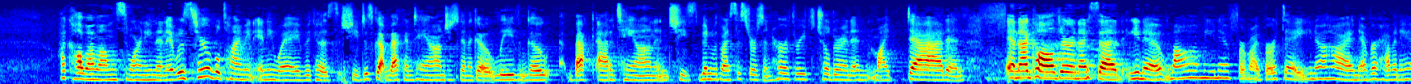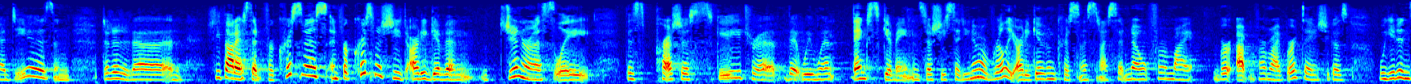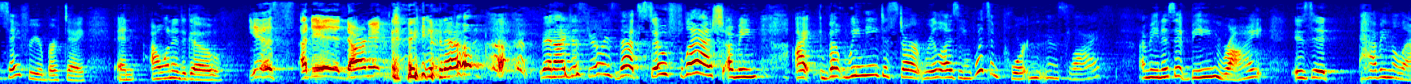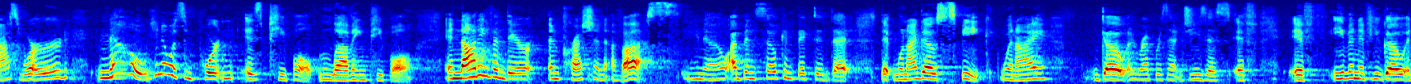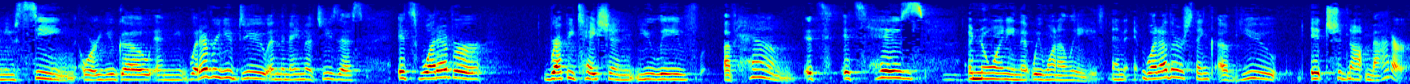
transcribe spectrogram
I called my mom this morning, and it was terrible timing anyway because she just got back in town. She's going to go leave and go back out of town, and she's been with my sisters and her three children and my dad and and I called her and I said, you know, mom, you know, for my birthday, you know how I never have any ideas and da da da da. And she thought I said for Christmas. And for Christmas, she'd already given generously this precious ski trip that we went Thanksgiving. And so she said, you know, I've really already given Christmas. And I said, no, for my, uh, for my birthday. And she goes, well, you didn't say for your birthday. And I wanted to go, yes, I did, darn it, you know? And I just realized that's so flesh. I mean, I, but we need to start realizing what's important in this life. I mean, is it being right? Is it having the last word? No. You know what's important is people, loving people, and not even their impression of us. You know, I've been so convicted that, that when I go speak, when I go and represent Jesus, if if even if you go and you sing or you go and you, whatever you do in the name of Jesus, it's whatever reputation you leave of him. It's it's his anointing that we want to leave. And what others think of you, it should not matter.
